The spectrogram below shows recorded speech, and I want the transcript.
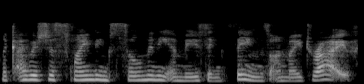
Like, I was just finding so many amazing things on my drive.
